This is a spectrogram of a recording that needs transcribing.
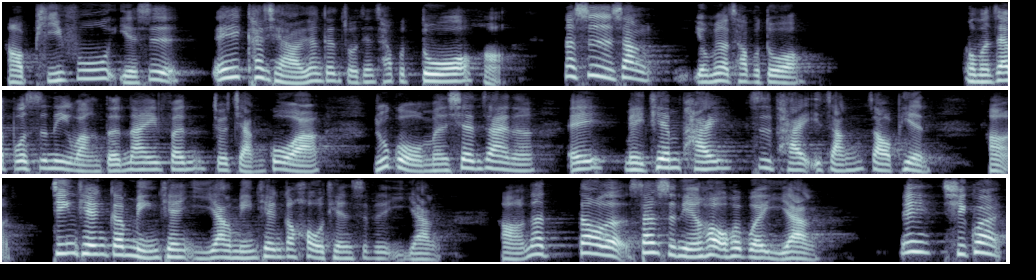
好，皮肤也是，诶，看起来好像跟昨天差不多哈。那事实上有没有差不多？我们在波斯匿网的那一分就讲过啊，如果我们现在呢，诶，每天拍自拍一张照片，啊，今天跟明天一样，明天跟后天是不是一样？啊，那到了三十年后会不会一样？诶，奇怪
